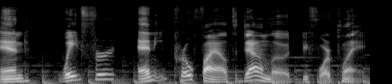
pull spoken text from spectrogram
and wait for any profile to download before playing.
